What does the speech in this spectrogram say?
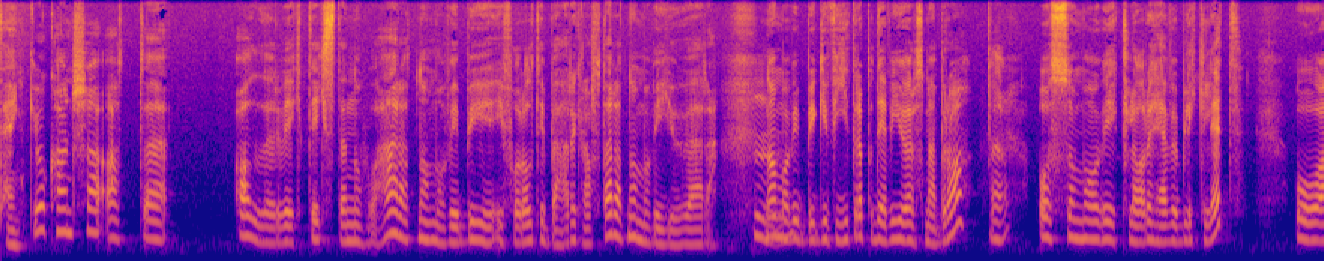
tenker jo kanskje at aller viktigste nå her, at nå må vi by i forhold til bærekraft er at nå må vi gjøre. Nå må vi bygge videre på det vi gjør som er bra. Ja. Og så må vi klare å heve blikket litt. Og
